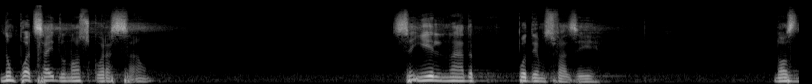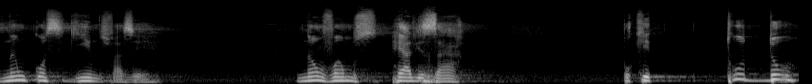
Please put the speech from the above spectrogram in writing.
não pode sair do nosso coração. Sem Ele nada podemos fazer. Nós não conseguimos fazer. Não vamos realizar. Porque tudo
